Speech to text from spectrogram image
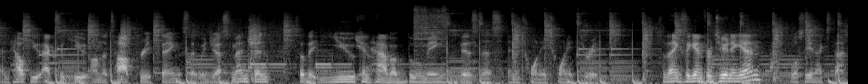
and help you execute on the top three things that we just mentioned so that you can have a booming business in 2023. So thanks again for tuning in. We'll see you next time.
